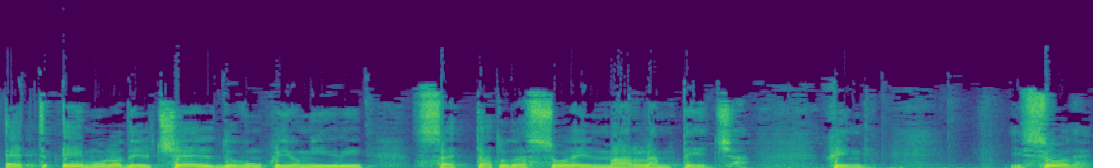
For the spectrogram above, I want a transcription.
Et emulo del ciel dovunque io miri, settato dal sole il mar lampeggia. Quindi il sole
